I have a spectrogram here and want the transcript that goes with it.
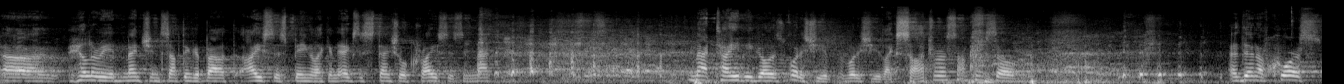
uh, Hillary had mentioned something about ISIS being like an existential crisis, and Matt Matt Taibbi goes, "What is she? What is she like Sartre or something?" So, and then of course,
